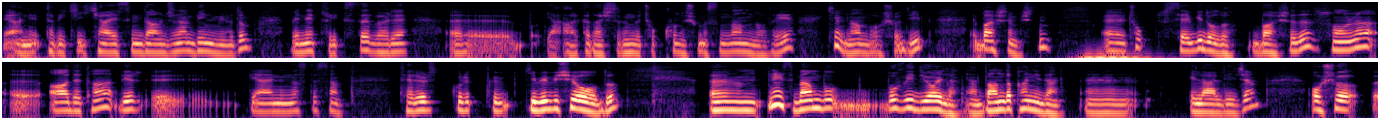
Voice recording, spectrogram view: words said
Yani tabii ki hikayesini daha önceden bilmiyordum ve Netflix'te böyle e, yani arkadaşların da çok konuşmasından dolayı kim lan bu Osho deyip e, başlamıştım. E, çok sevgi dolu başladı. Sonra e, adeta bir e, yani nasıl desem terörist grup gibi bir şey oldu. E, neyse ben bu bu videoyla yani Dandapani'den e, ilerleyeceğim. O şu e,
